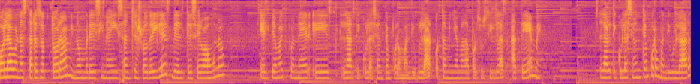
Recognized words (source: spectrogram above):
Hola, buenas tardes doctora. Mi nombre es Inaí Sánchez Rodríguez del tercero a 1. El tema a exponer es la articulación temporomandibular o también llamada por sus siglas ATM. La articulación temporomandibular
